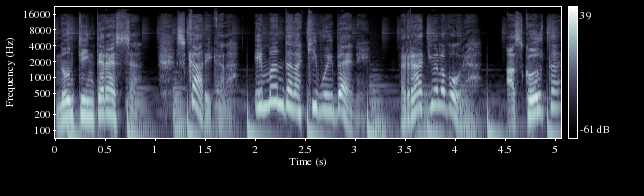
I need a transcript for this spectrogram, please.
Non ti interessa? Scaricala e mandala a chi vuoi bene. Radio Lavora. Ascolta,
